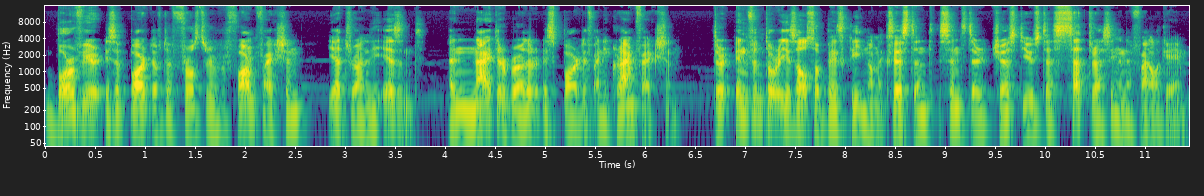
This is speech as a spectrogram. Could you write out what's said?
Borvir is a part of the Frost River Farm faction, yet Rundi isn't, and neither brother is part of any crime faction. Their inventory is also basically non-existent, since they're just used as set dressing in the final game.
